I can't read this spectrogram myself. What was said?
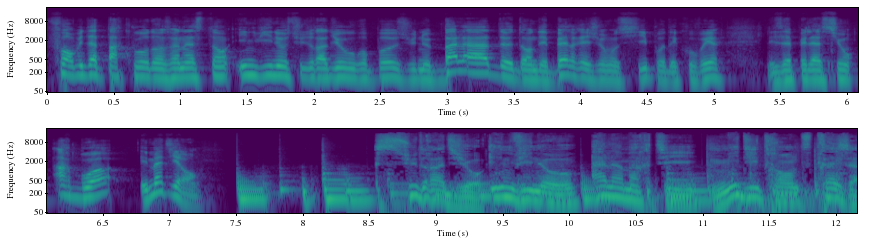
formidable parcours. Dans un instant, Invino Sud Radio vous propose une balade dans des belles régions aussi pour découvrir les appellations Arbois et Madiran. Sud Radio Invino, Alain Marty, midi 30, 13h.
